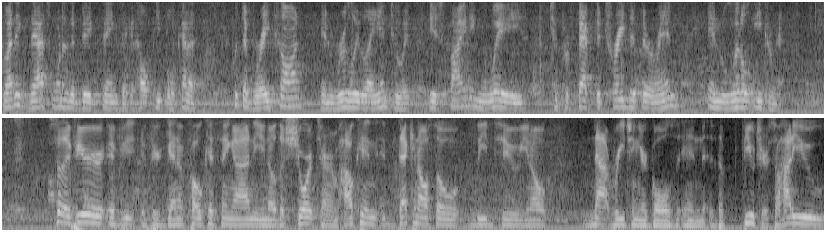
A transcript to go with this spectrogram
So I think that's one of the big things that can help people kind of put the brakes on and really lay into it is finding ways to perfect the trade that they're in in little increments. So if you're if you if you're gonna focusing on you know the short term, how can that can also lead to you know not reaching your goals in the future. So how do you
